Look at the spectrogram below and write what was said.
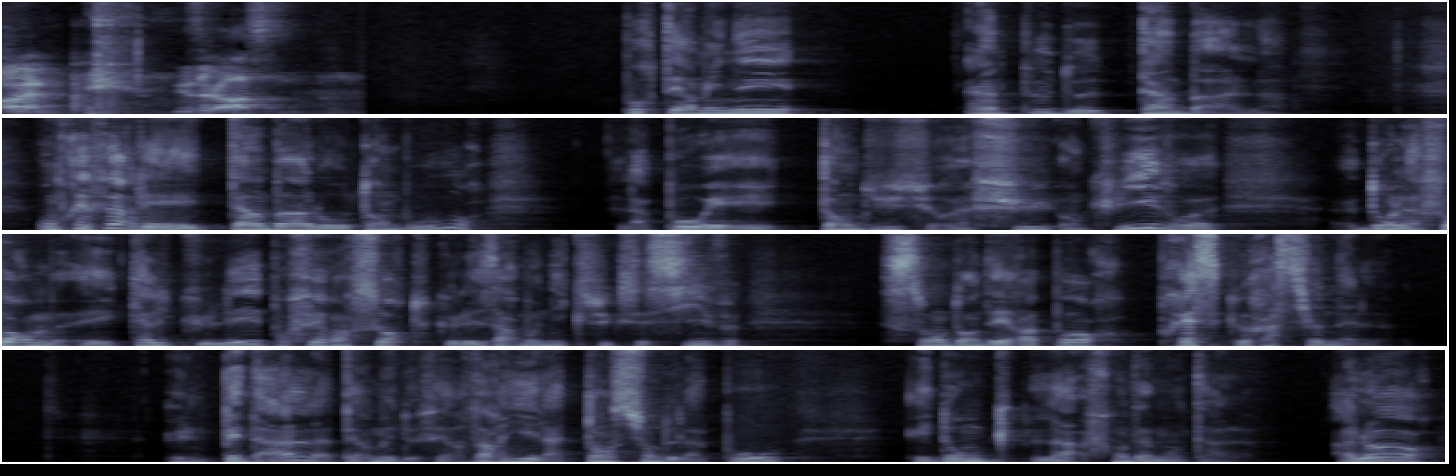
Pour terminer, un peu de timbales. On préfère les timbales au tambour. La peau est tendue sur un fût en cuivre dont la forme est calculée pour faire en sorte que les harmoniques successives sont dans des rapports presque rationnels. Une pédale permet de faire varier la tension de la peau et donc la fondamentale. Alors,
